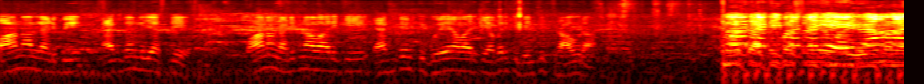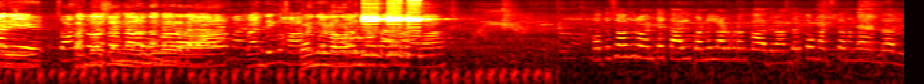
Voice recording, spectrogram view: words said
వాహనాలు నడిపి యాక్సిడెంట్లు చేస్తే వాహనం నడిపిన వారికి యాక్సిడెంట్కి గురైన వారికి ఎవరికి బెనిఫిట్స్ రావురా? సంతోషంగా సంవత్సరం అంటే తాగి బండ్లు నడపడం కాదురా. అందరితో మంచితనంగా ఉండాలి.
